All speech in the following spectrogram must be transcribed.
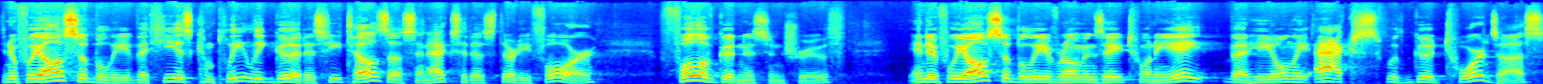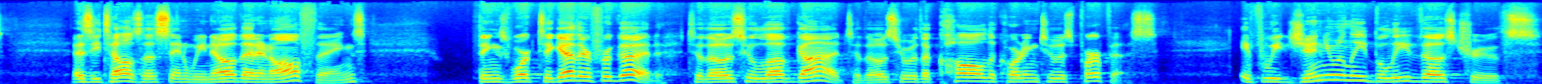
And if we also believe that he is completely good, as he tells us in Exodus 34, full of goodness and truth, and if we also believe Romans 8:28 that he only acts with good towards us, as he tells us, and we know that in all things things work together for good to those who love God, to those who are the called according to his purpose. If we genuinely believe those truths,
